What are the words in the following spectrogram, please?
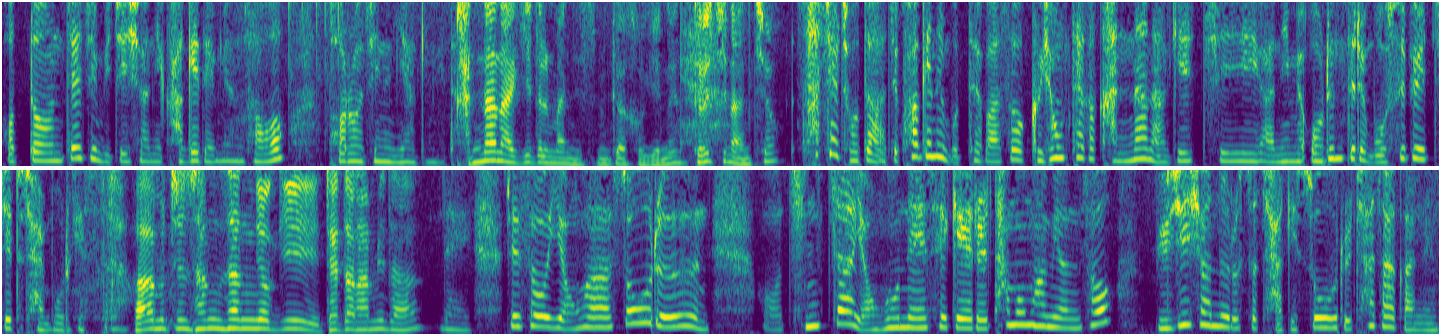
어떤 재즈 뮤지션이 가게 되면서 벌어지는 이야기입니다. 갓난아기들만 있습니까, 거기는? 그렇진 않죠? 사실 저도 아직 확인을 못 해봐서 그 형태가 갓난아기일지 아니면 어른들의 모습일지도 잘 모르겠어요. 아무튼 상상력이 대단합니다. 네. 그래서 이 영화 소울은 어, 진짜 영혼의 세계를 탐험하면서 뮤지션으로서 자기 소울을 찾아가는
